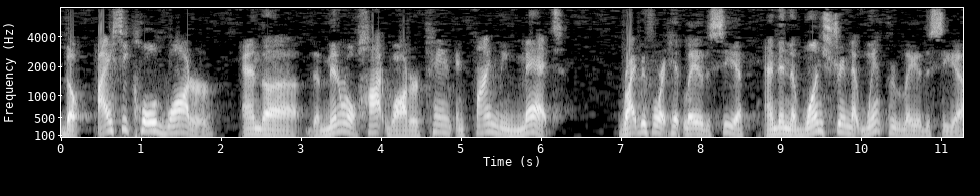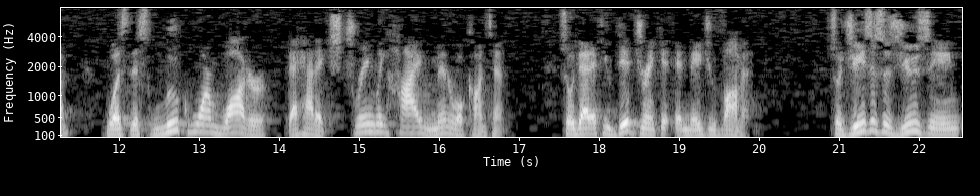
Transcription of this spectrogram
The icy cold water and the, the mineral hot water came and finally met right before it hit Laodicea. And then the one stream that went through Laodicea was this lukewarm water that had extremely high mineral content. So that if you did drink it, it made you vomit. So Jesus is using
